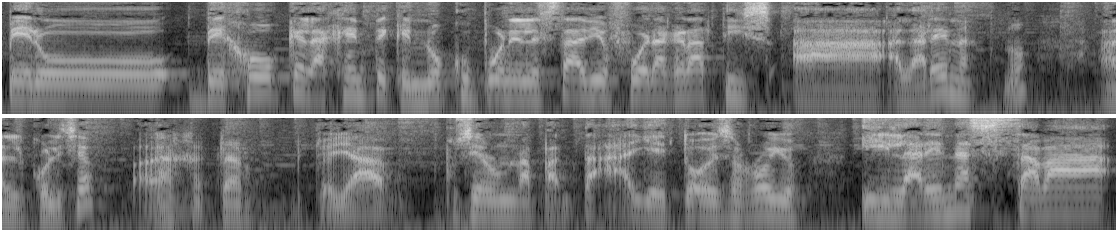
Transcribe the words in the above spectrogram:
Pero dejó que la gente que no ocupó en el estadio fuera gratis a, a la arena, ¿no? Al coliseo. Ajá, claro. Ya pusieron una pantalla y todo ese rollo. Y la arena estaba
